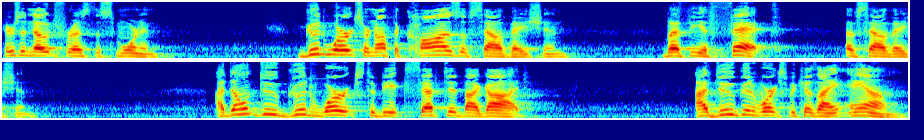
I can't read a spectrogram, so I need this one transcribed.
Here's a note for us this morning. Good works are not the cause of salvation, but the effect of salvation. I don't do good works to be accepted by God. I do good works because I am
